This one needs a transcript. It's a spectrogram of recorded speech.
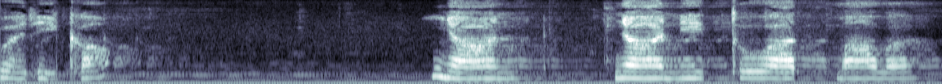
വരിക. ഞാൻ ജ്ഞാനിത്വ ആത്മാവ്.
